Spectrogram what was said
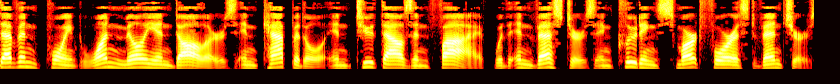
$7.1 million in capital in 2005, with investors including SmartForest Ventures,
